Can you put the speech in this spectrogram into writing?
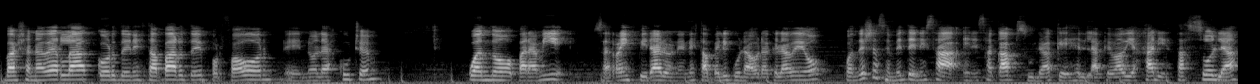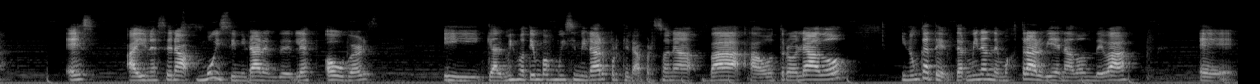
Vayan a verla, corten esta parte, por favor, eh, no la escuchen. Cuando para mí se reinspiraron en esta película ahora que la veo, cuando ella se mete en esa, en esa cápsula, que es en la que va a viajar y está sola, es, hay una escena muy similar en The Leftovers y que al mismo tiempo es muy similar porque la persona va a otro lado y nunca te terminan de mostrar bien a dónde va. Eh,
